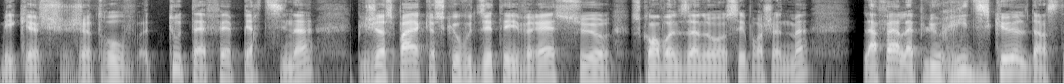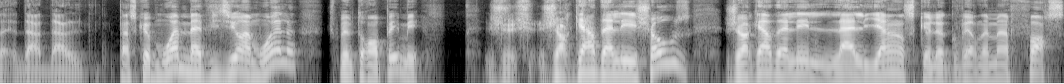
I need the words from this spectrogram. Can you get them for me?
mais que je, trouve tout à fait pertinent, puis j'espère que ce que vous dites est vrai sur ce qu'on va nous annoncer prochainement, l'affaire la plus ridicule dans, ce- dans, dans le- Parce que moi, ma vision à moi, là, je peux me tromper, mais je, je- je regarde aller les choses, je regarde aller l'alliance que le gouvernement force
